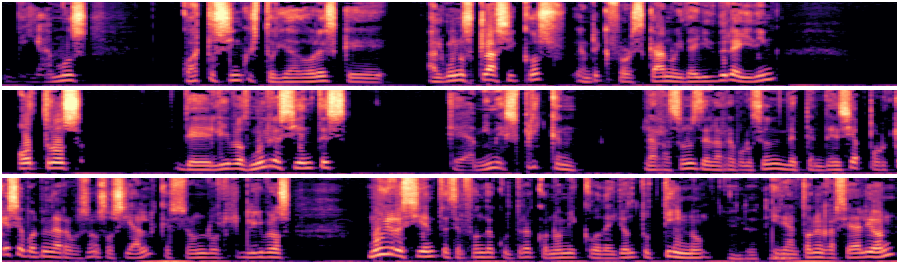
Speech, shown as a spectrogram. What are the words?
digamos, cuatro o cinco historiadores que, algunos clásicos, Enrique Florescano y David Brading, otros de libros muy recientes que a mí me explican las razones de la revolución de independencia, por qué se vuelve una revolución social, que son los libros muy recientes del Fondo de Cultura Económico de John Tutino, y de Antonio García de León,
